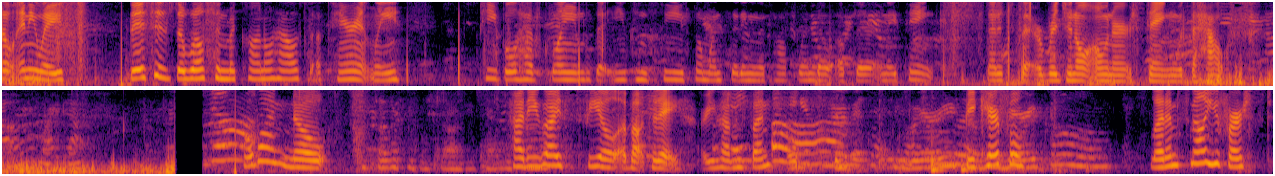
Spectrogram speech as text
So, anyways, this is the Wilson McConnell house. Apparently, people have claimed that you can see someone sitting in the top window up there, and they think that it's the original owner staying with the house. hold on. No. How do you guys feel about today? Are you having fun? Be careful. Let him smell you first.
